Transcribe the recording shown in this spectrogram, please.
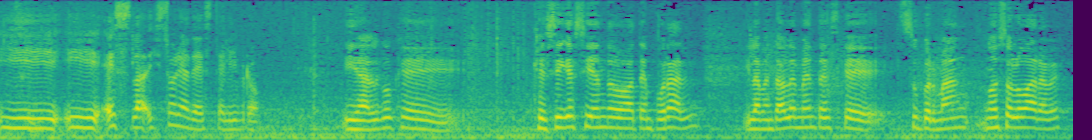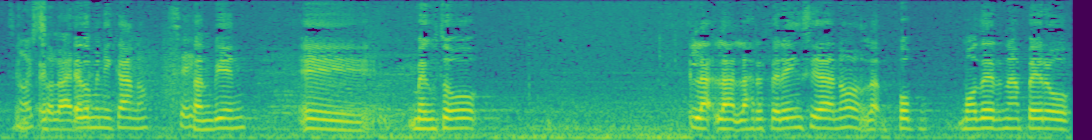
Y, es la historia de este libro. Y algo que, que sigue siendo atemporal, y lamentablemente es que Superman no es solo árabe, no es, solo árabe. es dominicano también. Eh, me gustó la, la, referencia, ¿no? La pop moderna, pero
